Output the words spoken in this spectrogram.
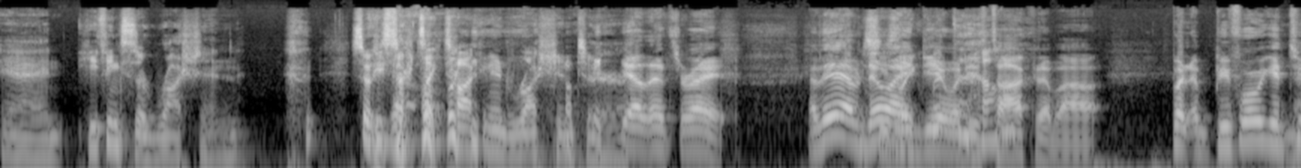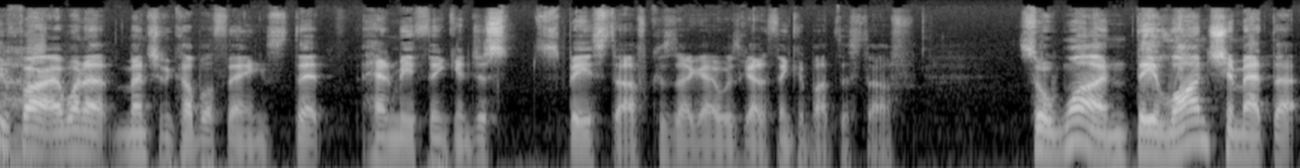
and he thinks they're Russian. so he starts like talking in Russian to her. Yeah, that's right. And they have no She's like, idea "What what, he's hell?" talking about. But uh, before we get too No. far, I want to mention a couple of things that had me thinking just space stuff because I always got to think about this stuff. So one, they launch him at the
